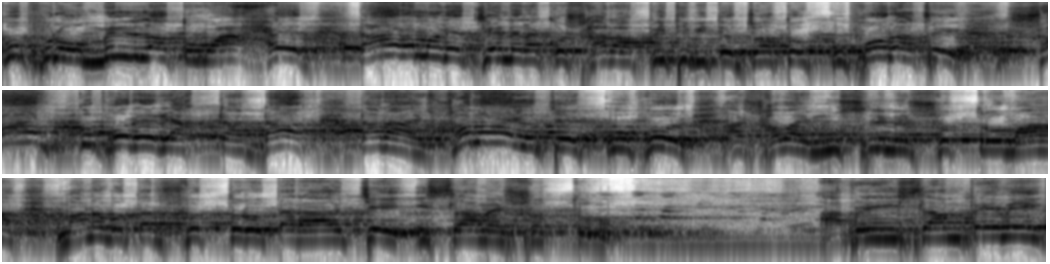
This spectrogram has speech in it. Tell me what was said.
কুফরো মিল্লাত ওয়াহেদ। তার মানে জেনে রাখো, সারা পৃথিবীতে যত কুফর আছে, সব কুফরের একটা ডাক। তারা সবাই হচ্ছে কুফর। আর সবাই মুসলিমের শত্রু মানবতার শত্রু, তারা হচ্ছে ইসলামের শত্রু। আপনি ইসলাম প্রেমিক?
